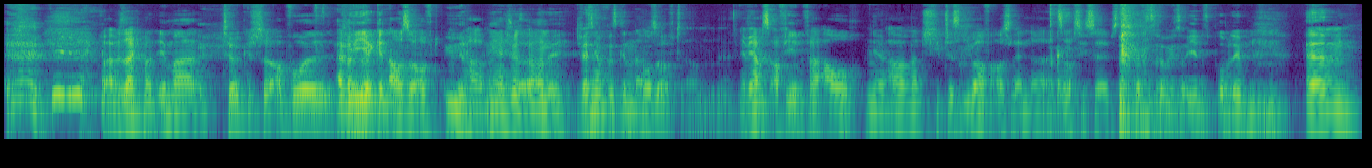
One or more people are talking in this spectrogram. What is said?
Vor allem sagt man immer türkische, obwohl Einfach wir ja genauso oft Ü haben. Ja, ich weiß auch nicht. Ich weiß nicht, ob wir es genauso oft haben. Ja, wir haben es auf jeden Fall auch, Ja. aber man schiebt es lieber auf Ausländer als auf sich selbst. Sowieso jedes Problem. Mhm. Ähm,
